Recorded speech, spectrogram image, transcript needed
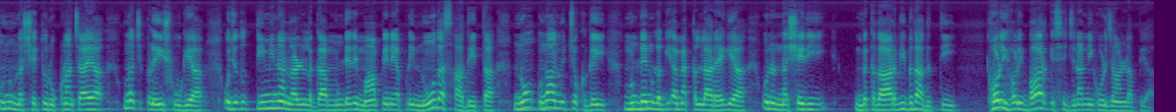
ਉਹਨੂੰ ਨਸ਼ੇ ਤੋਂ ਰੋਕਣਾ ਚਾਹਿਆ, ਉਹਨਾਂ 'ਚ ਕਲੇਸ਼ ਹੋ ਗਿਆ। ਉਹ ਜਦੋਂ ਤੀਮੀ ਨਾਲ ਲੜਨ ਲੱਗਾ, ਮੁੰਡੇ ਦੇ ਮਾਪੇ ਨੇ ਆਪਣੀ ਨੂੰਹ ਦਾ ਸਾਥ ਦੇ ਦਿੱਤਾ। ਨੂੰਹ ਉਹਨਾਂ ਨੂੰ ਝੁਕ ਗਈ। ਮੁੰਡੇ ਨੂੰ ਲੱਗਿਆ, ਮੈਂ ਇਕੱਲਾ ਰਹਿ ਗਿਆ। ਉਹਨੇ ਨਸ਼ੇ ਦੀ ਮਿਕਦਾਰ ਵੀ ਵਧਾ ਦਿੱਤੀ। ਹੌਲੀ ਹੌਲੀ ਬਾਹਰ ਕਿਸੇ ਜਨਾਨੀ ਕੋਲ ਜਾਣ ਲੱਗ ਪਿਆ।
